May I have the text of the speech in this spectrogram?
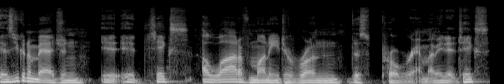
as you can imagine, it, it takes a lot of money to run this program. I mean, it takes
